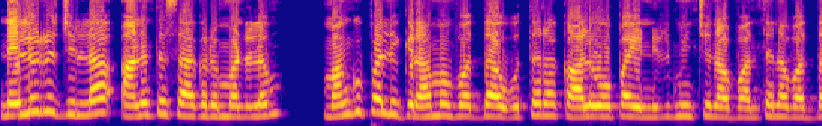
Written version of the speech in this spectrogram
నెల్లూరు జిల్లా అనంతసాగరం మండలం మంగుపల్లి గ్రామం వద్ద ఉత్తర కాలువపై నిర్మించిన వంతెన వద్ద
